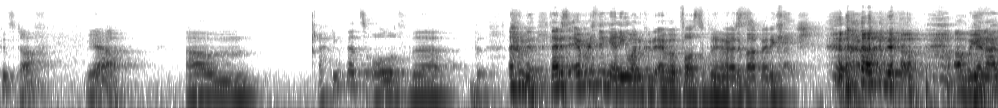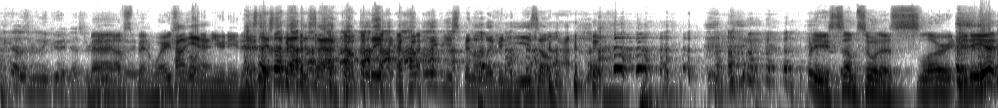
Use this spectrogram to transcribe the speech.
Good stuff. Yeah. Um, I think that's all of the. the I mean, that is everything anyone could ever possibly Yes. learn about medication. no. Um, but yeah, no, I think that was really good. That's really man i've good. spent way too Can't- long yeah. in uni I was just about to say, I can't believe I can't believe you spent eleven years on that. what are you some sort of slow idiot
